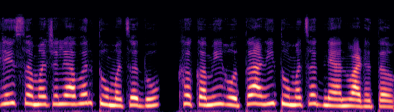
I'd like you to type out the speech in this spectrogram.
हे समजल्यावर तुमचं दुःख कमी होतं आणि तुमचं ज्ञान वाढतं.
